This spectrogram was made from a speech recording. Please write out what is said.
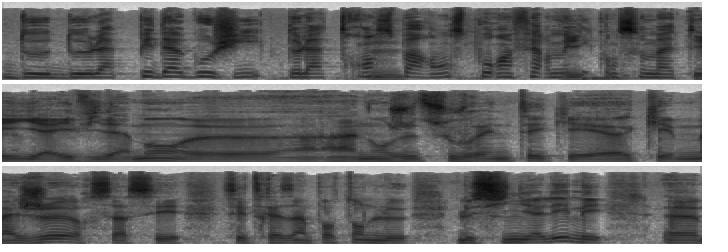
de, de la pédagogie, de la transparence mmh. pour informer les consommateurs. Et il y a évidemment euh, un enjeu de souveraineté qui est, euh, qui est majeur, ça c'est très important de le, le signaler, mais euh,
